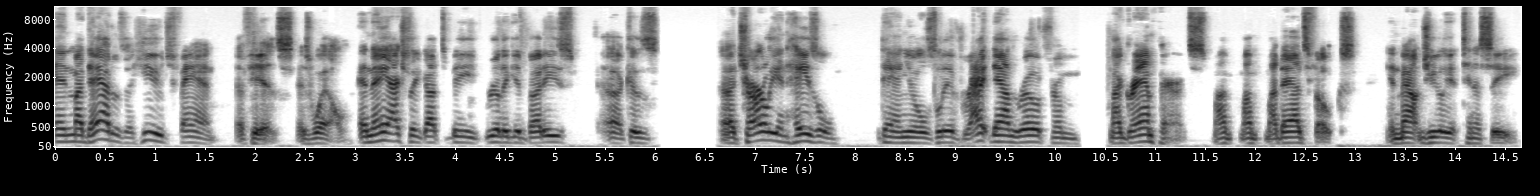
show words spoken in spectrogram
and my dad was a huge fan of his as well. And they actually got to be really good buddies because uh, uh, Charlie and Hazel Daniels lived right down the road from my grandparents, my, my, my dad's folks in Mount Juliet, Tennessee.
